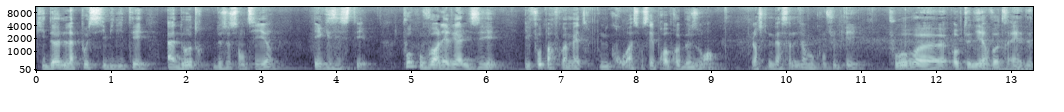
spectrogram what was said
qui donnent la possibilité à d'autres de se sentir exister. Pour pouvoir les réaliser, il faut parfois mettre une croix sur ses propres besoins. Lorsqu'une personne vient vous consulter pour euh, obtenir votre aide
